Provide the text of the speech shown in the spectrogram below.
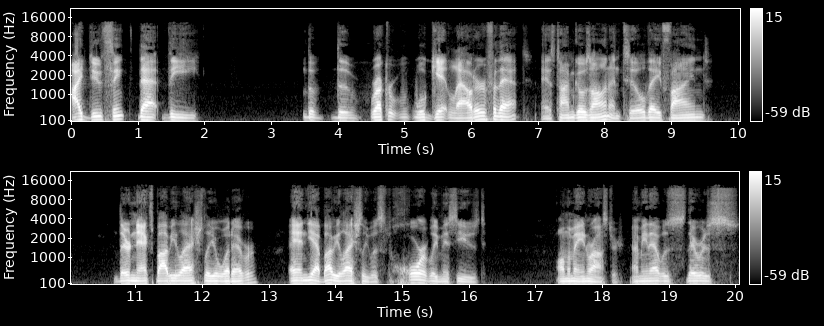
I do think that the the the Rucker will get louder for that as time goes on until they find their next Bobby Lashley or whatever. And yeah, Bobby Lashley was horribly misused on the main roster. I mean, that was there was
